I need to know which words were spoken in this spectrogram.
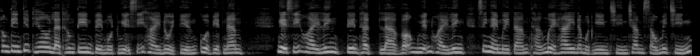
Thông tin tiếp theo là thông tin về một nghệ sĩ hài nổi tiếng của Việt Nam. Nghệ sĩ Hoài Linh, tên thật là Võ Nguyễn Hoài Linh, sinh ngày 18 tháng 12 năm 1969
